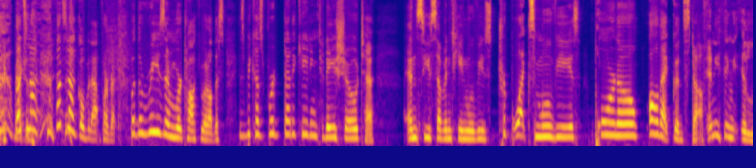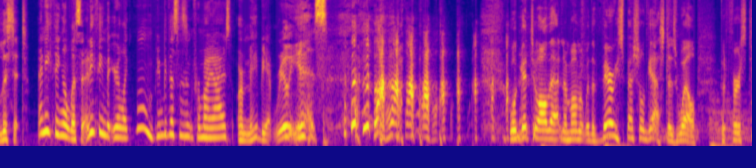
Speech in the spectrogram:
let's not let's not go that far back. But the reason we're talking about all this is because we're dedicating today's show to NC-17 movies, triple X movies, porno, all that good stuff. Anything illicit. anything illicit, anything that you're like, hmm, maybe this isn't for my eyes, or maybe it really is. We'll get to all that in a moment with a very special guest as well. But first,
